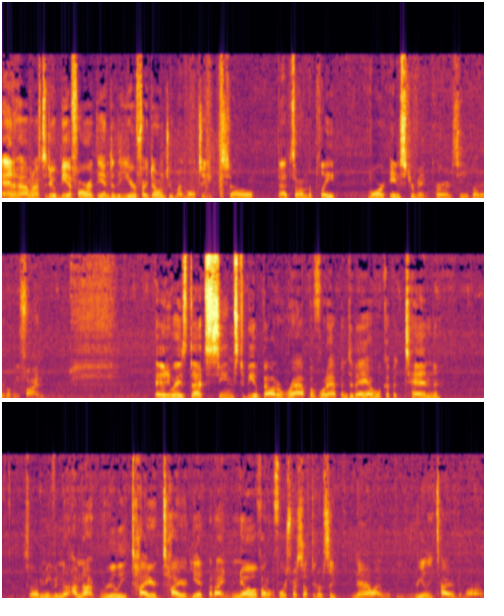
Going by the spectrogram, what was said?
And how I'm gonna have to do a BFR at the end of the year if I don't do my multi. So that's on the plate. More instrument currency, but it'll be fine. Anyways, that seems to be about a wrap of what happened today. I woke up at 10. So I'm even not, I'm not really tired tired yet, but I know if I don't force myself to go to sleep now, I will be really tired tomorrow.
